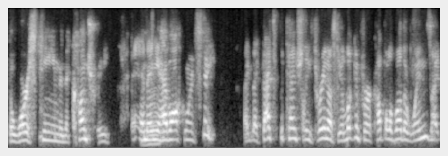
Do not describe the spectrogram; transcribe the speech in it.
the worst team in the country, and then Mhm. you have Alcorn State. Like, like that's potentially three. Now, so you're looking for a couple of other wins. Like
